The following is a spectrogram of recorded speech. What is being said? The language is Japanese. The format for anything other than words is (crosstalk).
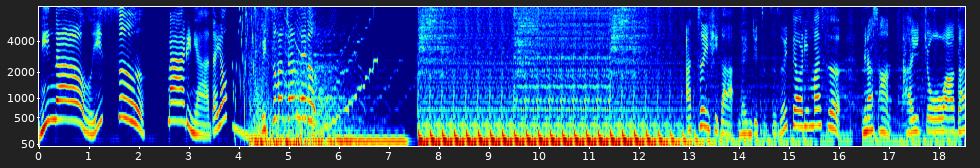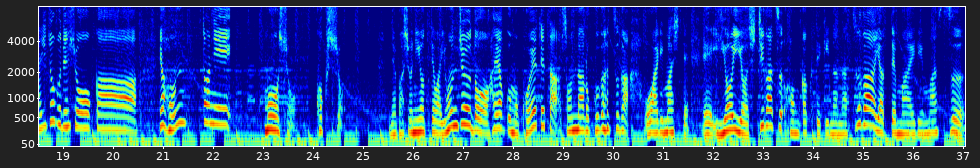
みんな、ウィッスマリニャだよ。ウィスマチャンネル。暑い日が連日続いております。皆さん体調は大丈夫でしょうか？いや本当に猛暑酷暑。ね、場所によっては40度を早くも超えてたそんな6月が終わりまして、えー、いよいよ7月本格的な夏がやってまいります。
